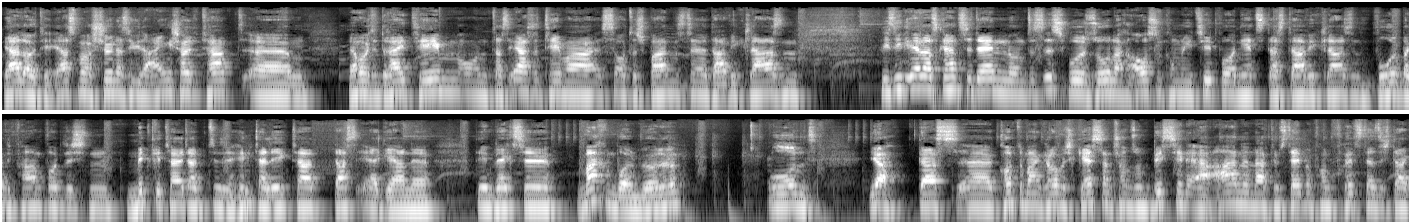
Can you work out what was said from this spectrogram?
Ja, Leute, erstmal schön, dass ihr wieder eingeschaltet habt. Ähm, wir haben heute drei Themen und das erste Thema ist auch das spannendste. David Klaasen. Wie sieht er das Ganze denn? Und es ist wohl so nach außen kommuniziert worden jetzt, dass David Klaasen wohl bei den Verantwortlichen mitgeteilt hat, hinterlegt hat, dass er gerne den Wechsel machen wollen würde. Und ja, das äh, konnte man, glaube ich, gestern schon so ein bisschen erahnen nach dem Statement von Fritz, der sich da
